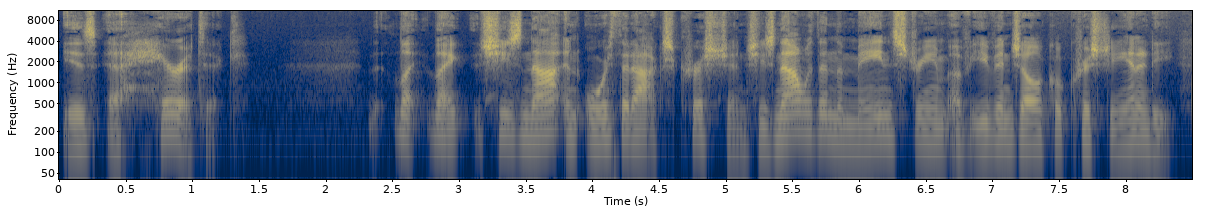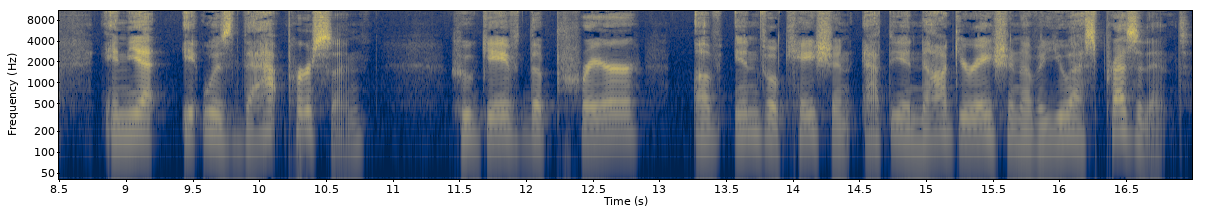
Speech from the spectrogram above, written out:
is a heretic. Like, like she's not an Orthodox Christian. She's not within the mainstream of evangelical Christianity. And yet, it was that person who gave the prayer of invocation at the inauguration of a U.S. president,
